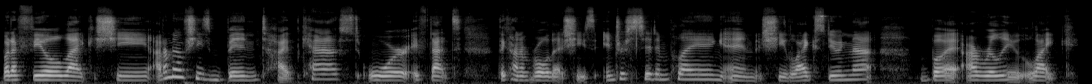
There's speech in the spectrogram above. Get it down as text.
but I feel like she, I don't know if she's been typecast or if that's the kind of role that she's interested in playing and she likes doing that, but I really like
